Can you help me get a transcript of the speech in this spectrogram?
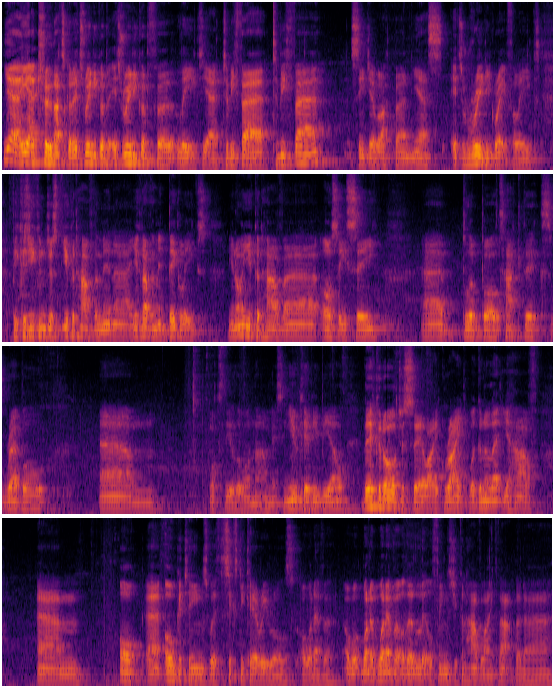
Yeah, yeah, true. That's good. It's really good. It's really good for leagues. Yeah. To be fair, to be fair, CJ Blackburn. Yes, it's really great for leagues because you can just you could have them in uh, you could have them in big leagues. You know, you could have uh, OCC uh, Blood Bowl Tactics, REBBL, um, what's the other one that I'm missing? UKBBL. They could all just say like, right, we're going to let you have um, or, uh, teams with 60k rerolls or whatever, or whatever other little things you can have like that. That uh,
